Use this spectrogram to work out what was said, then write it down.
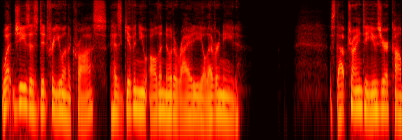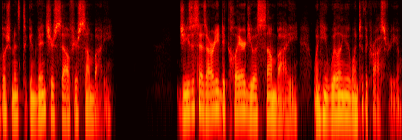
What Jesus did for you on the cross has given you all the notoriety you'll ever need. Stop trying to use your accomplishments to convince yourself you're somebody. Jesus has already declared you a somebody when he willingly went to the cross for you.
